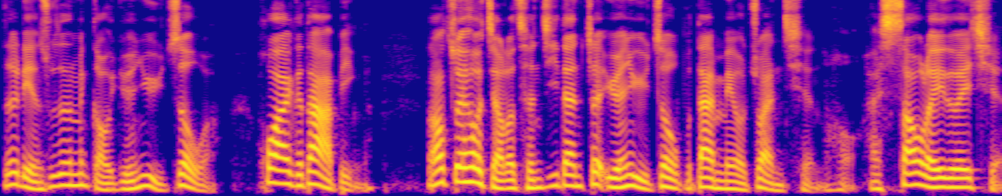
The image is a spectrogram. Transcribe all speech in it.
这个脸书在那边搞元宇宙啊，画一个大饼，然后最后缴了成绩单，这元宇宙不但没有赚钱哈，还烧了一堆钱。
